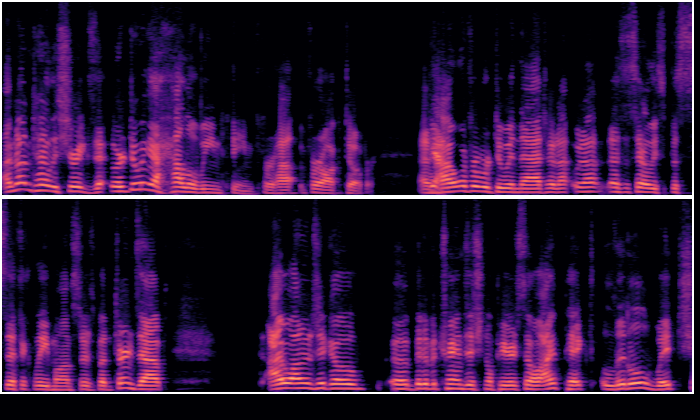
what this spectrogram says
i'm not entirely sure exactly we're doing a halloween theme for for october and Yeah. however we're doing that we're not, we're not necessarily specifically monsters but it turns out i wanted to go a bit of a transitional period so i picked little witch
